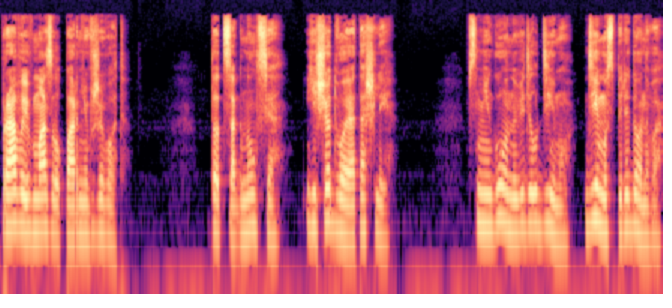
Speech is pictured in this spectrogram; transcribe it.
Правый вмазал парню в живот. Тот согнулся, еще двое отошли. В снегу он увидел Диму, Диму Спиридонова,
